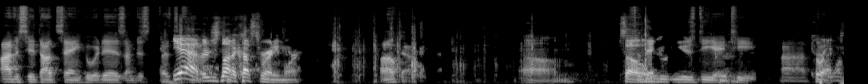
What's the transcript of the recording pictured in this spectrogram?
obviously without saying who it is i'm just yeah they're just not a customer anymore. Okay. Um so, so they don't use dat uh correct.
